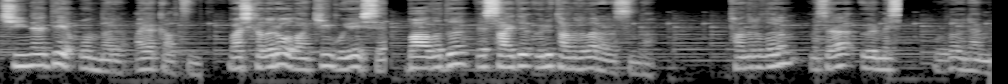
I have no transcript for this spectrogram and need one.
çiğnedi onları ayak altında. Başkaları olan Kingu'yu ise bağladı ve saydı ölü tanrılar arasında. Tanrıların mesela ölmesi burada önemli.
